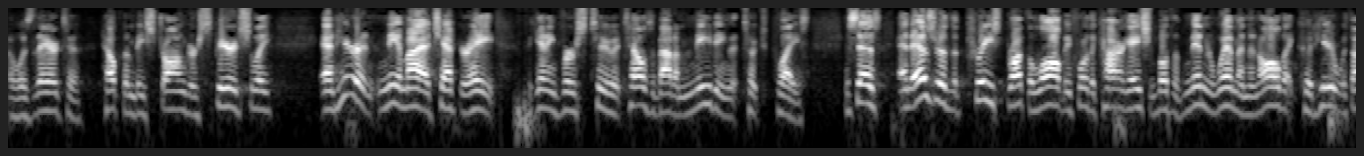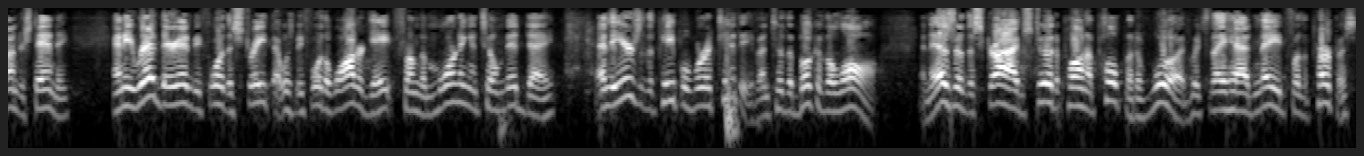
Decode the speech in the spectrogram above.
uh, was there to help them be stronger spiritually. And here in Nehemiah chapter 8, beginning verse 2, it tells about a meeting that took place. It says, And Ezra the priest brought the law before the congregation, both of men and women, and all that could hear with understanding. And he read therein before the street that was before the water gate from the morning until midday. And the ears of the people were attentive unto the book of the law. And Ezra the scribe stood upon a pulpit of wood, which they had made for the purpose.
